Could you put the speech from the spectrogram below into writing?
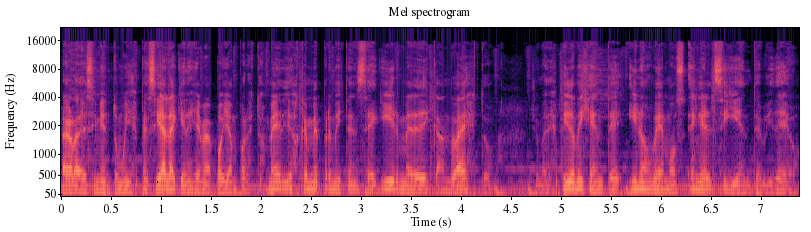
Agradecimiento muy especial a quienes ya me apoyan por estos medios que me permiten seguirme dedicando a esto. Yo me despido mi gente y nos vemos en el siguiente video.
